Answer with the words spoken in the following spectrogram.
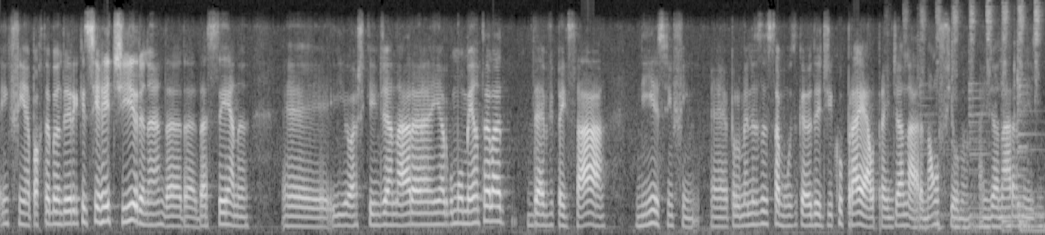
enfim, a porta-bandeira que se retira né, da, da, da cena. É, e eu acho que Indianara, em algum momento, ela deve pensar nisso, enfim. É, pelo menos essa música eu dedico para ela, para Indianara, não o filme, a Indianara mesmo.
